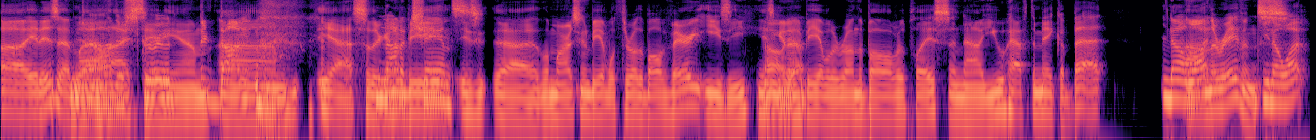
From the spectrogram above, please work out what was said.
Uh, it is at No, Mile they're High screwed. Stadium. They're done. Um, yeah, so they're gonna a be. chance. Uh, Lamar's gonna be able to throw the ball very easy. He's Oh, gonna yeah. be able to run the ball over the place, and now you have to make a bet No, on what? the Ravens. You know what?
